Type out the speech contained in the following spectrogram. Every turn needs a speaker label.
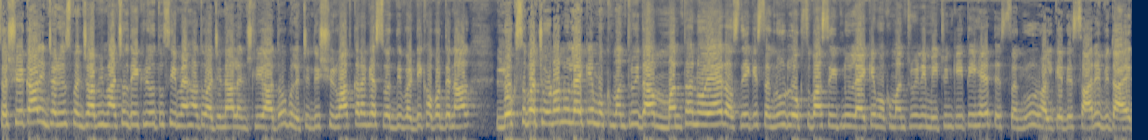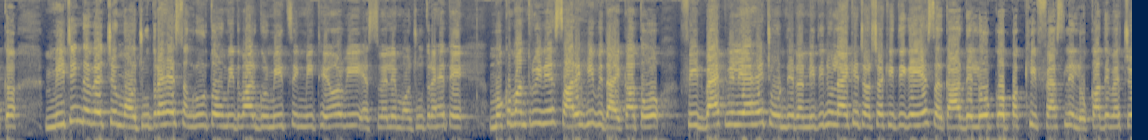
Speaker 1: ਸਤਿ ਸ਼੍ਰੀ ਅਕਾਲ ਇੰਟਰਨਿਊਜ਼ ਪੰਜਾਬ ਹਿਮਾਚਲ ਦੇਖ ਰਹੇ ਹੋ ਤੁਸੀਂ। ਮੈਂ ਹਾਂ ਤੁਹਾਡੇ ਨਾਲ ਅੰਜਲੀ ਯਾਦਵ। ਬੁਲੇਟਿਨ ਦੀ ਸ਼ੁਰੂਆਤ ਕਰਾਂਗੇ ਇਸ ਵਕਤ ਦੀ ਵੱਡੀ ਖਬਰ ਦੇ ਨਾਲ। ਲੋਕ ਸਭਾ ਚੋਣਾਂ ਨੂੰ ਲੈ ਕੇ ਮੁੱਖ ਮੰਤਰੀ ਦਾ ਮੰਥਨ ਹੋਇਆ ਹੈ। ਦੱਸਦੇ ਕਿ ਸੰਗਰੂਰ ਲੋਕ ਸਭਾ ਸੀਟ ਨੂੰ ਲੈ ਕੇ ਮੁੱਖ ਮੰਤਰੀ ਨੇ ਮੀਟਿੰਗ ਕੀਤੀ ਹੈ ਤੇ ਸੰਗਰੂਰ ਹਲਕੇ ਦੇ ਸਾਰੇ ਵਿਧਾਇਕ ਮੀਟਿੰਗ ਦੇ ਵਿੱਚ ਮੌਜੂਦ ਰਹੇ। ਸੰਗਰੂਰ ਤੋਂ ਉਮੀਦਵਾਰ ਗੁਰਮੀਤ ਸਿੰਘ ਮੀਠੇਰ ਵੀ ਇਸ ਵੇਲੇ ਮੌਜੂਦ ਰਹੇ ਤੇ ਮੁੱਖ ਮੰਤਰੀ ਨੇ ਸਾਰੇ ਹੀ ਵਿਧਾਇਕਾਂ ਤੋਂ ਫੀਡਬੈਕ ਵੀ ਲਿਆ ਹੈ। ਚੋਣ ਦੀ ਰਣਨੀਤੀ ਨੂੰ ਲੈ ਕੇ ਚਰਚਾ ਕੀਤੀ ਗਈ ਹੈ। ਸਰਕਾਰ ਦੇ ਲੋਕ ਪੱਖੀ ਫੈਸਲੇ ਲੋਕਾਂ ਦੇ ਵਿੱਚ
